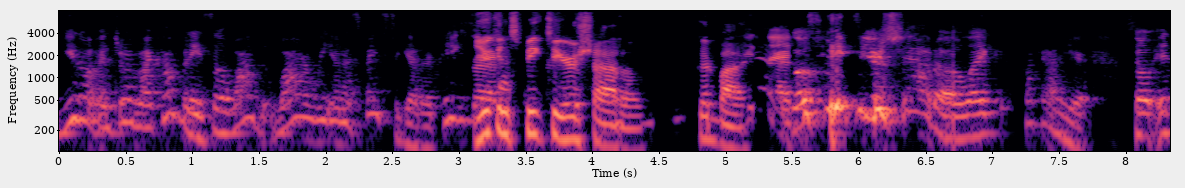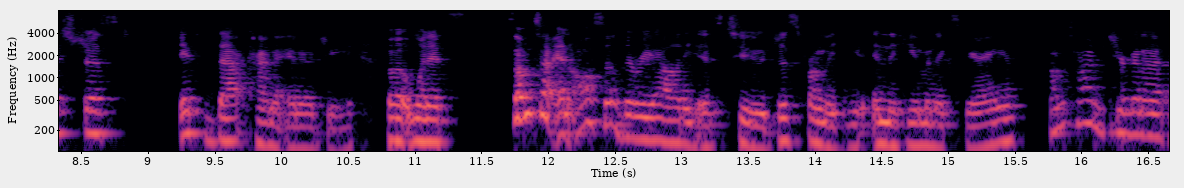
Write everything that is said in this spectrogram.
you don't enjoy my company. So why why are we in a space together? Peace. You right? can speak to your shadow. Goodbye. Yeah, go speak to your shadow. Like fuck out of here. So it's just it's that kind of energy. But when it's sometimes and also the reality is too just from the in the human experience sometimes you're gonna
